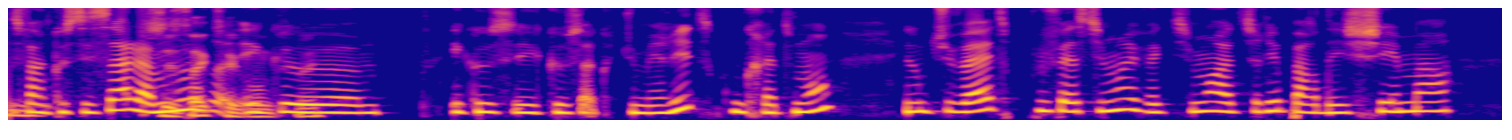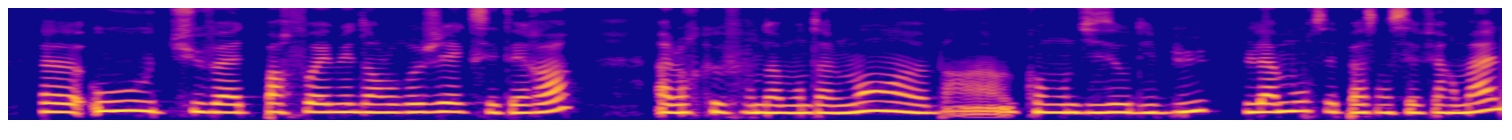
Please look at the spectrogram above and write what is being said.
enfin, que c'est ça l'amour que et que, et que c'est que ça que tu mérites concrètement. Et donc, tu vas être plus facilement, effectivement, attiré par des schémas euh, où tu vas être parfois aimé dans le rejet, etc. Alors que fondamentalement, euh, ben, comme on disait au début, l'amour, c'est pas censé faire mal.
